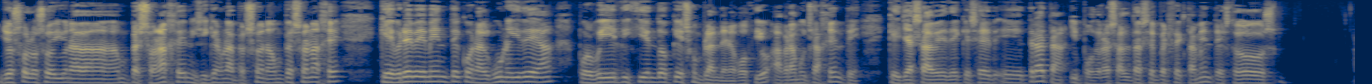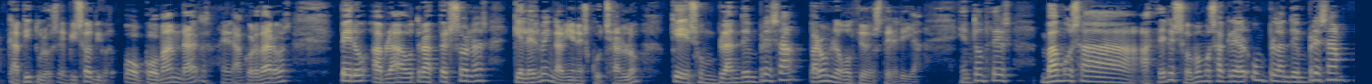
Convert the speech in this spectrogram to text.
Yo solo soy un personaje, ni siquiera una persona, un personaje que brevemente, con alguna idea, pues voy a ir diciendo que es un plan de negocio. Habrá mucha gente que ya sabe de qué se eh, trata y podrá saltarse perfectamente estos capítulos, episodios o comandas, eh, acordaros, pero habrá otras personas que les venga bien escucharlo, que es un plan de empresa para un negocio de hostelería. Entonces, vamos a hacer eso, vamos a crear un plan de empresa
